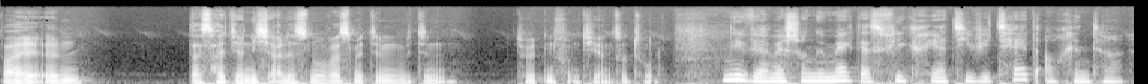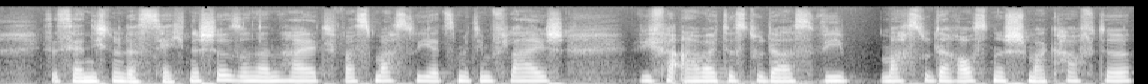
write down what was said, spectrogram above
Weil ähm, das hat ja nicht alles nur was mit dem, mit dem Töten von Tieren zu tun. Nee, wir haben ja schon gemerkt, da ist viel Kreativität auch hinter. Es ist ja nicht nur das Technische, sondern halt, was machst du jetzt mit dem Fleisch? Wie verarbeitest du das? Wie machst du daraus eine schmackhafte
